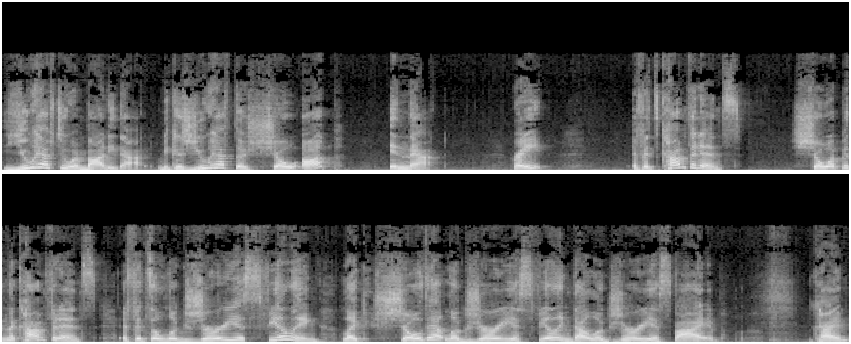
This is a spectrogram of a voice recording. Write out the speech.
You have to embody that because you have to show up in that, right? If it's confidence, show up in the confidence. If it's a luxurious feeling, like show that luxurious feeling, that luxurious vibe. Okay.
